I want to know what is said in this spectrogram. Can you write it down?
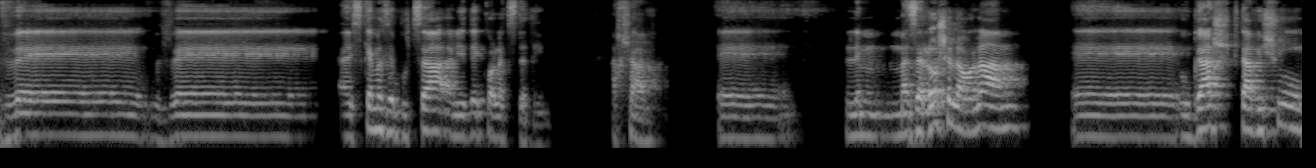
ו... וההסכם הזה בוצע על ידי כל הצדדים. עכשיו למזלו של העולם אה, הוגש כתב אישום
